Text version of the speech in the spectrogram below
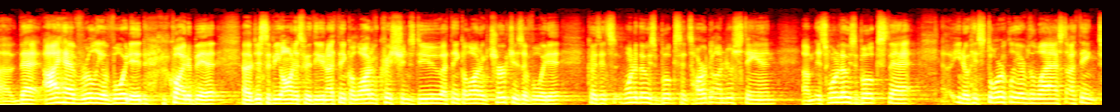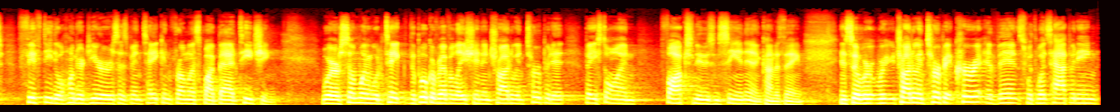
uh, that I have really avoided quite a bit, uh, just to be honest with you. And I think a lot of Christians do. I think a lot of churches avoid it because it's one of those books that's hard to understand. Um, it's one of those books that, uh, you know, historically over the last, I think, 50 to 100 years has been taken from us by bad teaching, where someone would take the book of Revelation and try to interpret it based on Fox News and CNN kind of thing. And so we're, we try to interpret current events with what's happening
